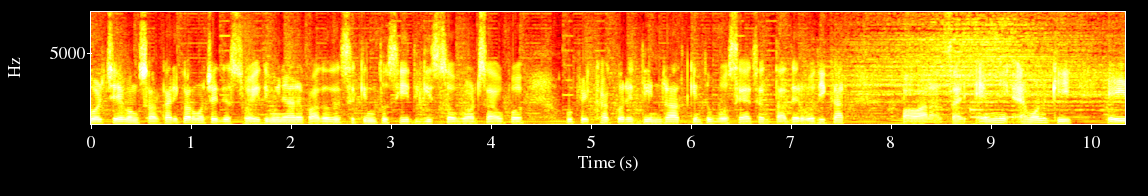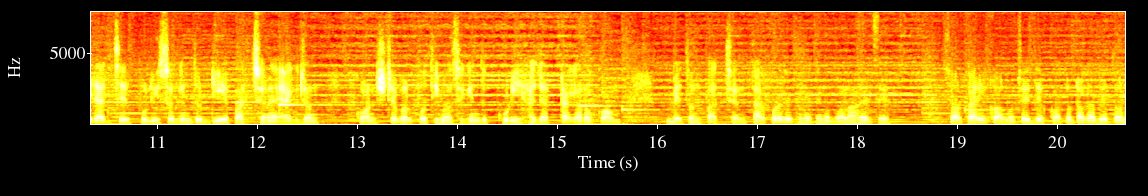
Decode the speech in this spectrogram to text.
করছে এবং সরকারি কর্মচারীদের শহীদ মিনারে পাদদেশে কিন্তু শীত, গ্রীষ্ম, বর্ষা উপ উপেক্ষা করে দিন রাত কিন্তু বসে আছেন তাদের অধিকার পাওয়ার আশায়। এমনি এমনকি এই রাজ্যের পুলিশও কিন্তু ডিএ পাচ্ছে না। একজন কনস্টেবল প্রতি মাসে কিন্তু কুড়ি হাজার টাকারও কম বেতন পাচ্ছেন। তারপরে দেখুন, এখানে বলা হয়েছে, সরকারি কর্মচারীদের কত টাকা বেতন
